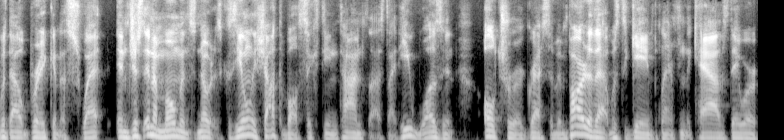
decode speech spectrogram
without breaking a sweat and just in a moment's notice because he only shot the ball 16 times last night. He wasn't ultra aggressive, and part of that was the game plan from the Cavs. They were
